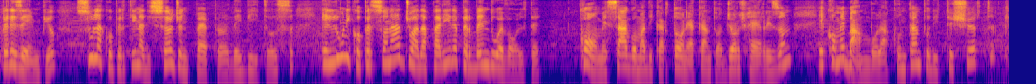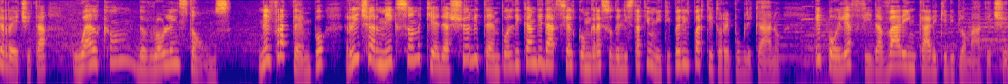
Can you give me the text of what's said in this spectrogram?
Per esempio, sulla copertina di Sgt. Pepper dei Beatles è l'unico personaggio ad apparire per ben due volte, come sagoma di cartone accanto a George Harrison e come bambola con tanto di t-shirt che recita Welcome the Rolling Stones. Nel frattempo, Richard Nixon chiede a Shirley Temple di candidarsi al Congresso degli Stati Uniti per il Partito Repubblicano e poi le affida vari incarichi diplomatici,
